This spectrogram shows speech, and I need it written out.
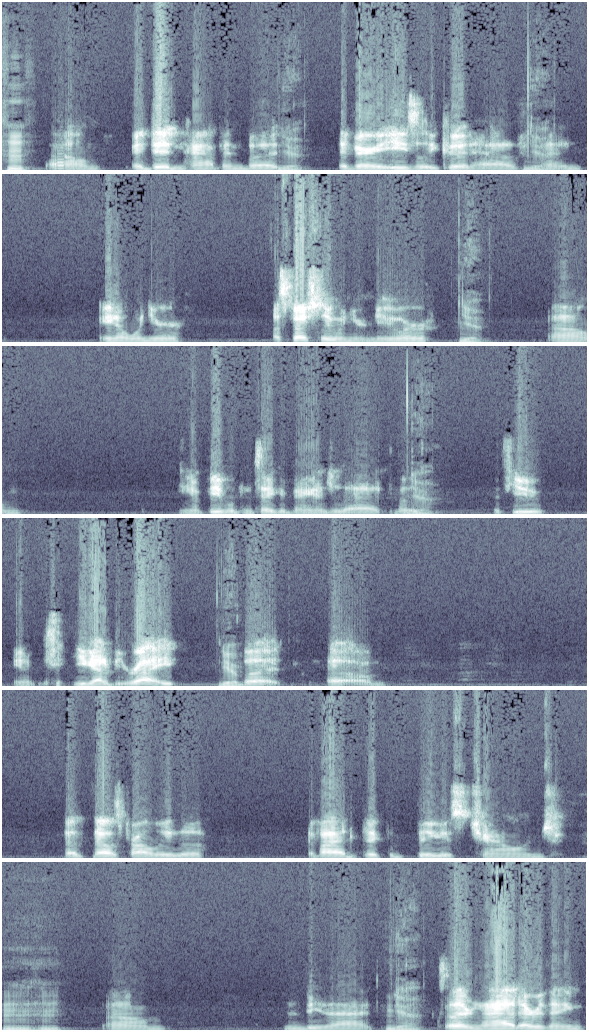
Hmm. Um, it didn't happen, but Yeah. It very easily could have. Yeah. And you know, when you're, especially when you're newer, Yeah. um, you know, people can take advantage of that. But Yeah. if you, you know, you got to be right. Yeah. But um, that that was probably the, if I had to pick the biggest challenge, Mm-hmm. um, it'd be that. Yeah. other than that, everything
